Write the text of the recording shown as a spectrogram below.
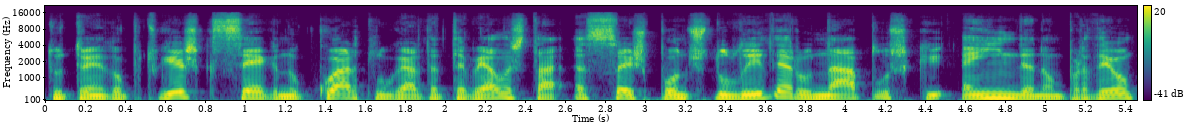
do treinador português, que segue no quarto lugar da tabela, está a seis pontos do líder, o Nápoles, que ainda não perdeu.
